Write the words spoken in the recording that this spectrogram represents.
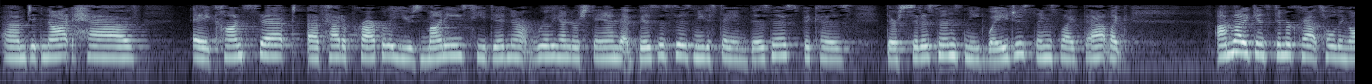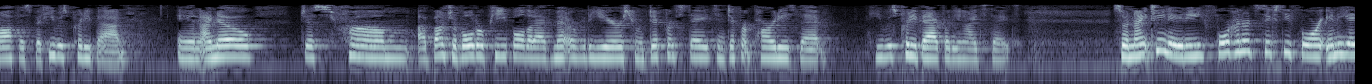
um, did not have a concept of how to properly use monies. He did not really understand that businesses need to stay in business because their citizens need wages, things like that. Like, I'm not against Democrats holding office, but he was pretty bad. And I know just from a bunch of older people that I've met over the years from different states and different parties that he was pretty bad for the United States. So 1980, 464 NEA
